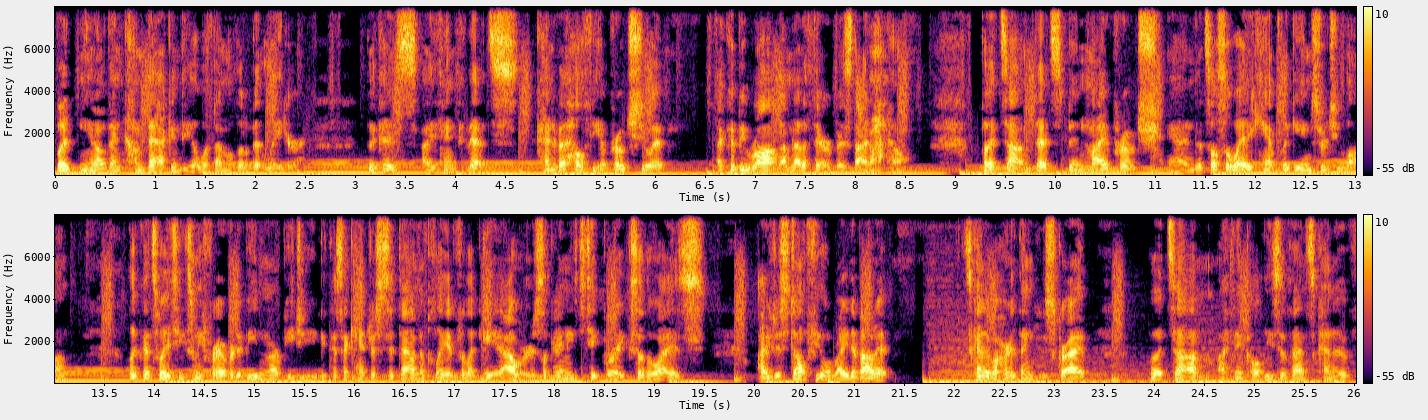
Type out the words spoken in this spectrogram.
But, you know, then come back and deal with them a little bit later. Because I think that's kind of a healthy approach to it. I could be wrong. I'm not a therapist. I don't know. But um, that's been my approach. And that's also why I can't play games for too long. Like, that's why it takes me forever to beat an RPG because I can't just sit down and play it for like eight hours. Like, I need to take breaks. Otherwise, I just don't feel right about it. It's kind of a hard thing to describe. But um, I think all these events kind of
